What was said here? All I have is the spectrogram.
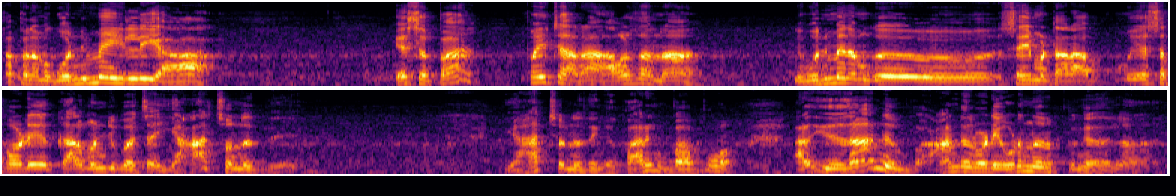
அப்போ நமக்கு ஒன்றுமே இல்லையா? ஏசப்பா போயிட்டாரா? அவ்வளோதானா நீ ஒன்றுமே நமக்கு செய்ய மாட்டாரா? ஏசப்பாவுடைய காலம் முடிஞ்சு போச்சா? யார் சொன்னது? யார் சொன்னதுங்க? பாருங்க பார்ப்போம் அது இதுதான் ஆண்டவருடைய உடனிருப்புங்க அதெல்லாம்.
